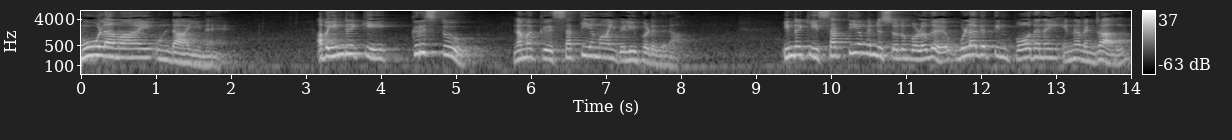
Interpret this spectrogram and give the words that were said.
மூலமாய் உண்டாயின. அப்ப இன்றைக்கு கிறிஸ்து நமக்கு சத்தியமாய் வெளிப்படுகிறார் இன்றைக்கு சத்தியம் என்று சொல்லும் பொழுது உலகத்தின் போதனை என்னவென்றால்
